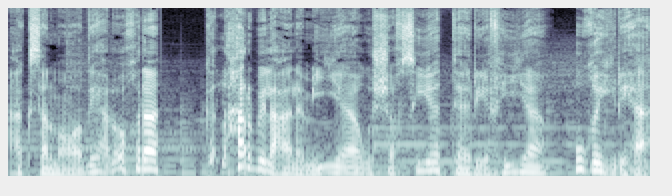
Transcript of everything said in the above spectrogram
عكس المواضيع الأخرى كالحرب العالمية والشخصية التاريخية وغيرها.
